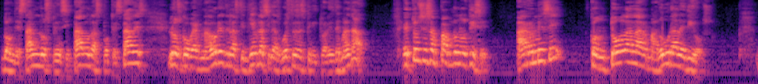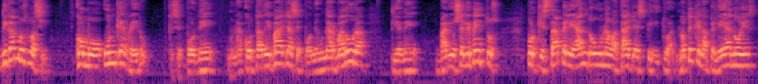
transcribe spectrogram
donde están los principados, las potestades, los gobernadores de las tinieblas y las huestes espirituales de maldad. Entonces San Pablo nos dice, ármese con toda la armadura de Dios. Digámoslo así, como un guerrero que se pone una cota de malla, se pone una armadura, tiene varios elementos, porque está peleando una batalla espiritual. Note que la pelea no es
